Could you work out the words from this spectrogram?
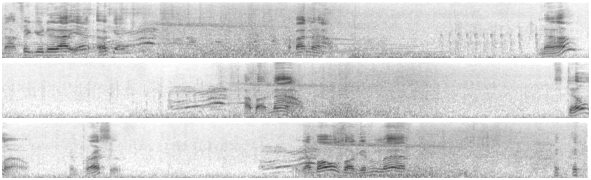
Not figured it out yet? Okay. How about now? No? How about now? Still no. Impressive. They got balls, I'll give them that. Didn't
